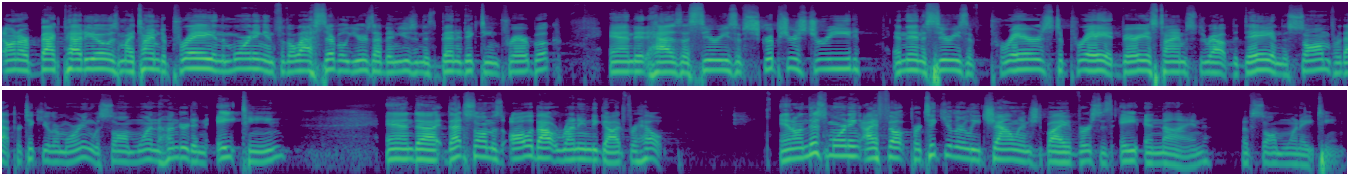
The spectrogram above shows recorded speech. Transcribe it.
on our back patio. Was my time to pray in the morning. And for the last several years, I've been using this Benedictine prayer book. And it has a series of scriptures to read and then a series of prayers to pray at various times throughout the day. And the psalm for that particular morning was Psalm 118. And uh, that psalm is all about running to God for help. And on this morning, I felt particularly challenged by verses 8 and 9 of Psalm 118.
